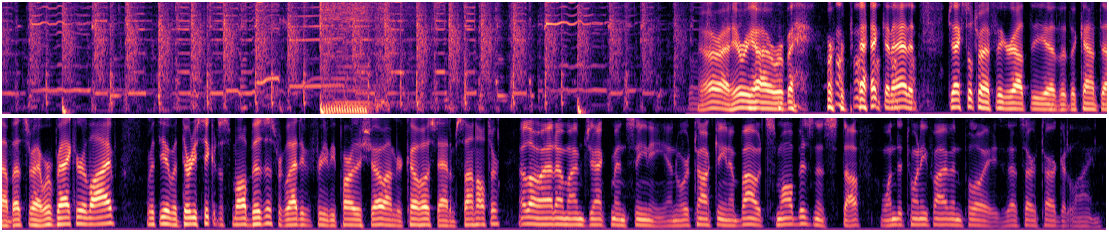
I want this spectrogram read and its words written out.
All right, here we are. We're back. We're back and at it. Jack's still trying to figure out the, uh, the the countdown. But that's right. We're back here live with you with Dirty Secrets of Small Business. We're glad to, for you to be part of the show. I'm your co-host Adam Sonhalter. Hello, Adam. I'm Jack Mancini, and we're talking about small business stuff, one to twenty-five employees. That's our target line.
